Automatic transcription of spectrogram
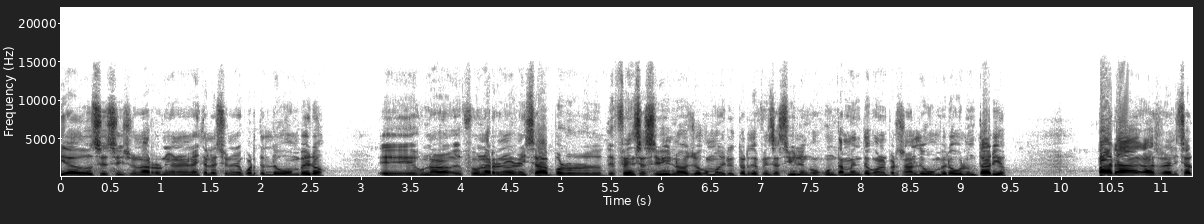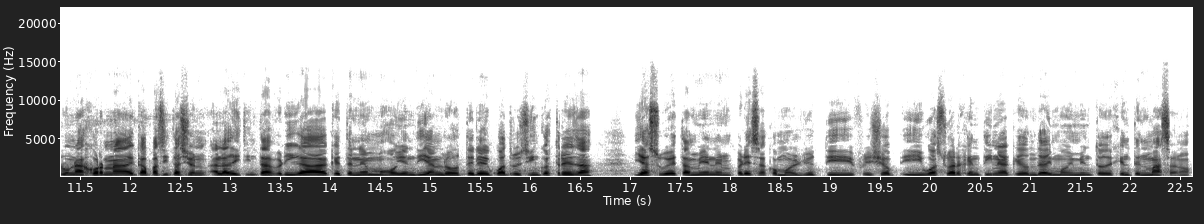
día 12 se hizo una reunión en la instalación del cuartel de bomberos. Eh, fue una reunión organizada por Defensa Civil, yo como director de Defensa Civil en conjuntamente con el personal de bomberos voluntarios, para realizar una jornada de capacitación a las distintas brigadas que tenemos hoy en día en los hoteles de 4 y 5 estrellas y a su vez también empresas como el Beauty Free Shop y Guasú Argentina, que es donde hay movimiento de gente en masa. ¿no?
